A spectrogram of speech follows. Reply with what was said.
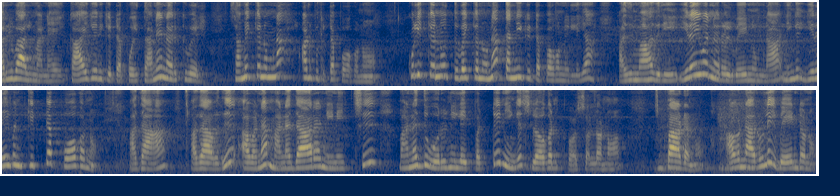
அரிவாள் மனை காய்கறி கிட்ட போய்த்தானே நறுக்குவேள். சமைக்கணும்னா அடுப்புக்கிட்ட போகணும். குளிக்கணும் துவைக்கணும்னா தண்ணி கிட்ட போகணும் இல்லையா? அது மாதிரி இறைவன் அருள் வேணும்னா நீங்கள் இறைவன் கிட்ட போகணும். அதான் அதாவது அவனை மனதார நினைச்சு மனது ஒருநிலைப்பட்டு நீங்கள் ஸ்லோகன் போ- சொல்லணும் பாடணும். அவன் அருளை வேண்டணும்.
